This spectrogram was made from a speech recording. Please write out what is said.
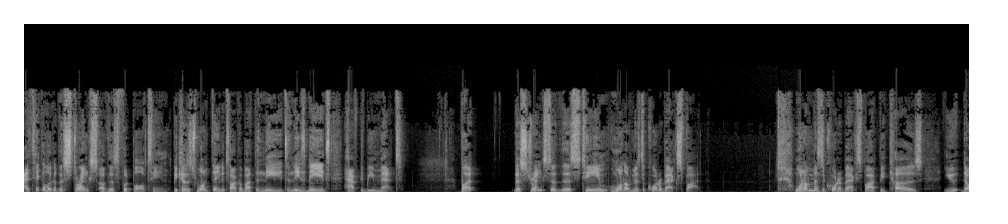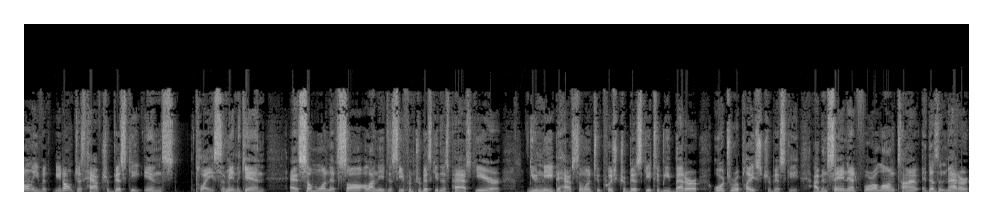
I take a look at the strengths of this football team because it's one thing to talk about the needs, and these needs have to be met. But the strengths of this team, one of them is the quarterback spot. One of them is the quarterback spot because you don't even you don't just have Trubisky in place. I mean, again, as someone that saw all I need to see from Trubisky this past year, you need to have someone to push Trubisky to be better or to replace Trubisky. I've been saying that for a long time. It doesn't matter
